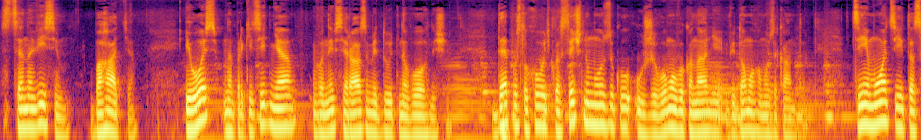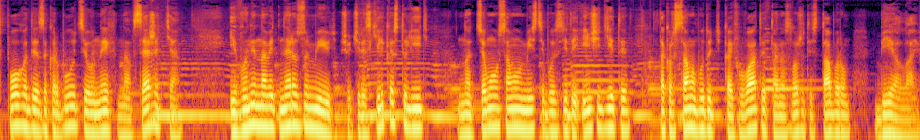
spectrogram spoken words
Сцена 8. Багаття. І ось наприкінці дня вони всі разом ідуть на вогнище, де прослуховують класичну музику у живому виконанні відомого музиканта. Ці емоції та спогади закарбуються у них на все життя, і вони навіть не розуміють, що через кілька століть на цьому самому місці будуть сидіти інші діти, також само будуть кайфувати та насолоджуватись табором Be Alive.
